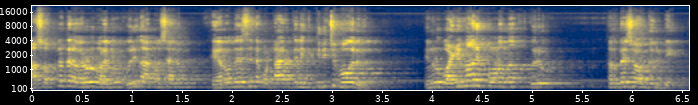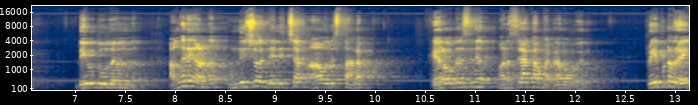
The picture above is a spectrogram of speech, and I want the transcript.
ആ സ്വപ്നത്തിൽ അവരോട് പറഞ്ഞു ഒരു കാരണവശാലും ഹെറോദേസിന്റെ കൊട്ടാരത്തിലേക്ക് തിരിച്ചു പോകരുത്. നിങ്ങൾ വഴിമാറി പോകണമെന്ന് ഒരു നിർദ്ദേശം അവർക്ക് കിട്ടി ദൈവദൂതനിൽ നിന്ന്. അങ്ങനെയാണ് ഉണ്ണീശോ ജനിച്ച ആ ഒരു സ്ഥലം ഹെറോദേസിന് മനസ്സിലാക്കാൻ പറ്റാതെ പോയത്. പ്രിയപ്പെട്ടവരെ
